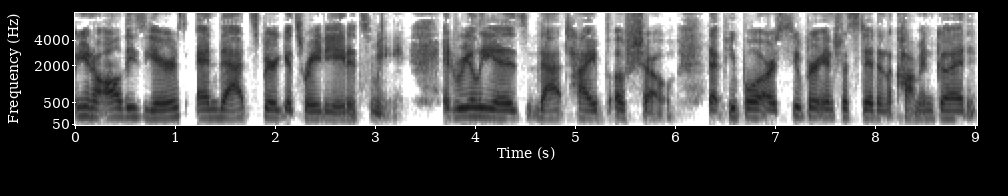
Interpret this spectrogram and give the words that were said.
you know, all these years and that spirit gets radiated to me. It really is that type of show that people are super interested in the common good.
